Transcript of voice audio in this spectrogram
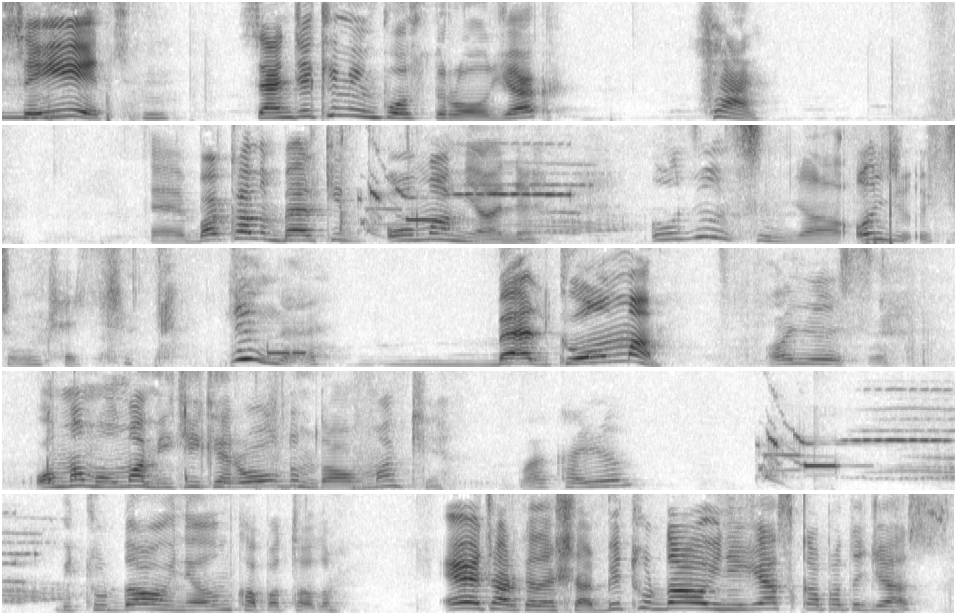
Seyit. Sence kim impostor olacak? Sen. Ee, bakalım belki olmam yani. Olursun ya. Olursun kesin. Değil mi? Belki olmam. Olursun. Olmam olmam. iki kere oldum da olmam ki. Bakayım. Bir tur daha oynayalım kapatalım. Evet arkadaşlar bir tur daha oynayacağız kapatacağız.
